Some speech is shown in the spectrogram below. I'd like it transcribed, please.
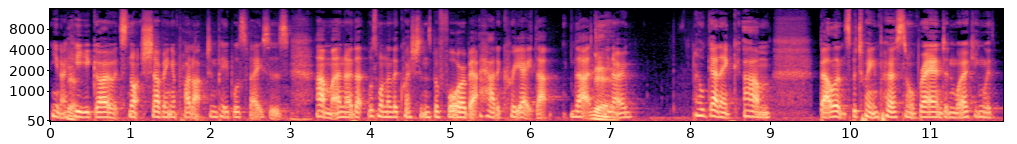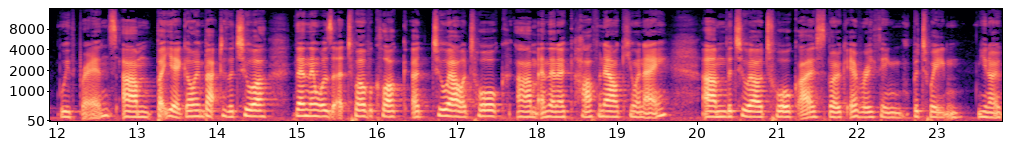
you know yeah. here you go. It's not shoving a product in people's faces. Um, I know that was one of the questions before about how to create that that yeah. you know organic um, balance between personal brand and working with with brands. Um, but yeah, going back to the tour, then there was at twelve o'clock a two hour talk um, and then a half an hour Q and A. Um, the two hour talk, I spoke everything between you know,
